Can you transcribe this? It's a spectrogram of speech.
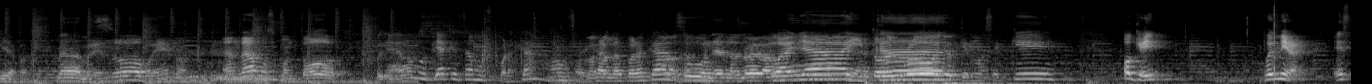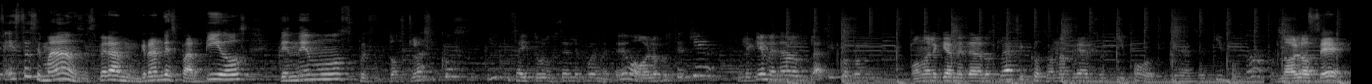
Mira, papi. Nada más. Bueno, bueno, andamos con todo. Pues ya vamos, ya que estamos por acá, vamos a dejarlas por acá. Vamos a tú, nuevamente tú allá y todo el rollo, que no sé qué. Ok, pues mira, este- esta semana nos esperan grandes partidos. Tenemos pues dos clásicos y pues ahí tú, usted le puede meter o lo que usted quiera. Si le quiere meter a los clásicos o, o no le quiere meter a los clásicos o no crea en su equipo o si crea en su equipo. No lo sé.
